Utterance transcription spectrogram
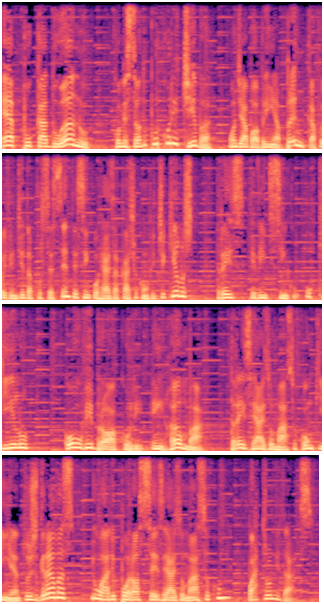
época do ano. Começando por Curitiba, onde a abobrinha branca foi vendida por R$ 65,00 a caixa com 20 quilos, R$ 3,25 o quilo. Couve brócoli em rama, R$ 3,00 o maço com 500 gramas. E o alho poró, R$ 6,00 o maço com 4 unidades.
